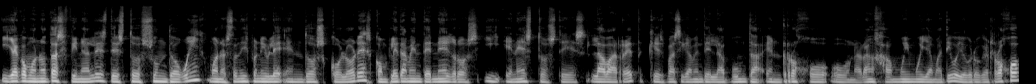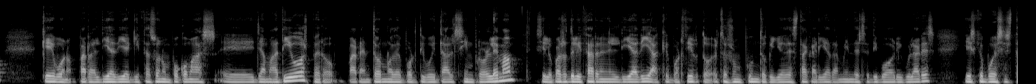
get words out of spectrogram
Y ya como notas finales de estos Sunto Wing, bueno, están disponibles en dos colores, completamente negros y en estos es lava red, que es básicamente la punta en rojo o naranja muy muy llamativo, yo creo que es rojo, que bueno, para el día a día quizás son un poco más eh, llamativos, pero para entorno deportivo y tal sin problema. Si lo vas a utilizar en el día a día, que por cierto, esto es un punto que yo destacaría también de este tipo de auriculares, y es que puedes estar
